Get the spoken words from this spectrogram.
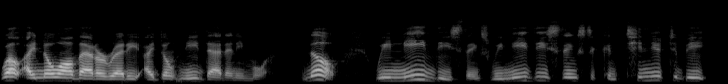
well, I know all that already. I don't need that anymore. No, we need these things. We need these things to continue to be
